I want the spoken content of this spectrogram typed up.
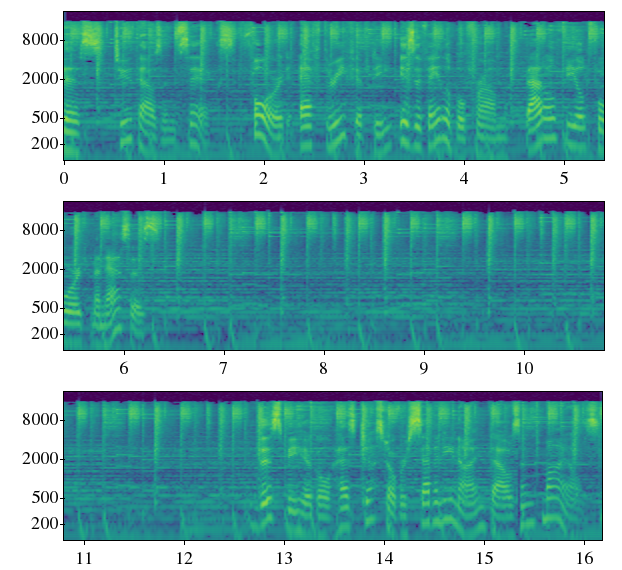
This 2006 Ford F-350 is available from Battlefield Ford Manassas. This vehicle has just over 79,000 miles.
